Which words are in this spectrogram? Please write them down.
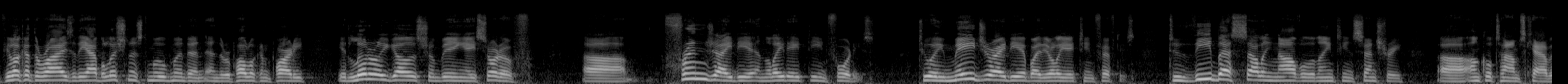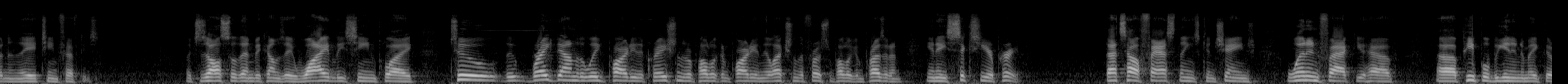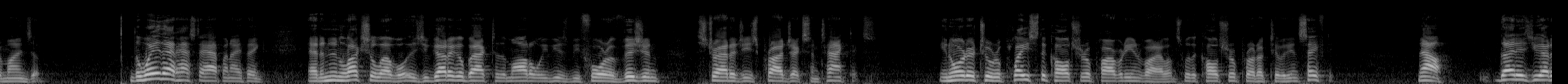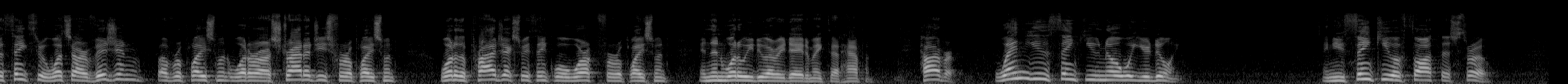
If you look at the rise of the abolitionist movement and, and the Republican Party, it literally goes from being a sort of uh, fringe idea in the late 1840s to a major idea by the early 1850s to the best-selling novel of the 19th century, uh, Uncle Tom's Cabin in the 1850s, which is also then becomes a widely seen play to the breakdown of the Whig Party, the creation of the Republican Party, and the election of the first Republican president in a six-year period. That's how fast things can change when, in fact, you have uh, people beginning to make their minds up. The way that has to happen, I think, at an intellectual level is you've got to go back to the model we've used before of vision, strategies, projects, and tactics in order to replace the culture of poverty and violence with a culture of productivity and safety. Now, that is, you got to think through what's our vision of replacement, what are our strategies for replacement, what are the projects we think will work for replacement, and then what do we do every day to make that happen. However, when you think you know what you're doing, and you think you have thought this through,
